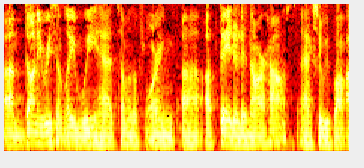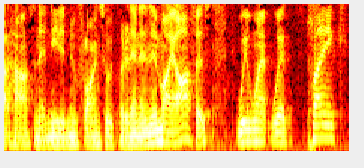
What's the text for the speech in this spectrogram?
um, Donnie, recently we had some of the flooring uh, updated in our house. Actually, we bought a house and it needed new flooring, so we put it in. And in my office, we went with plank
